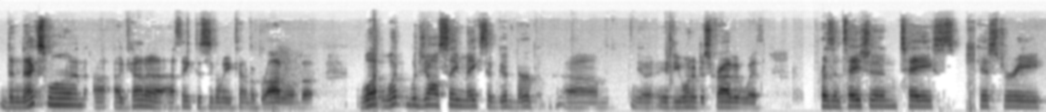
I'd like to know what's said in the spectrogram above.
the next one, I, I kind of, I think this is going to be kind of a broad one, but what what would y'all say makes a good bourbon? Um, you know, if you want to describe it with presentation, taste, history,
